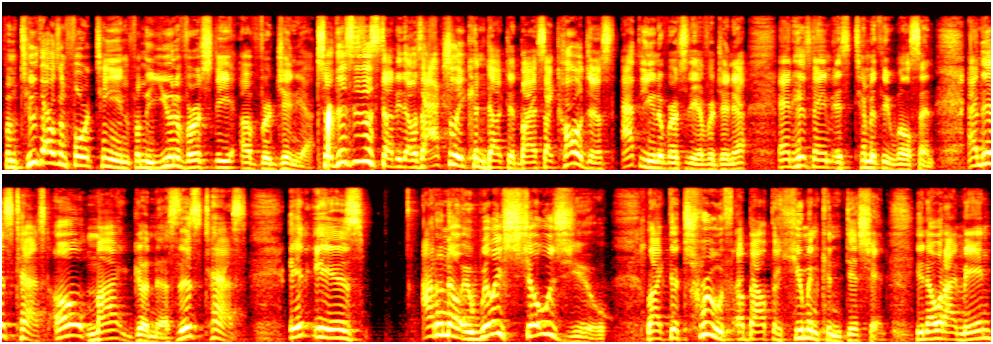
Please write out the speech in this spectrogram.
from 2014 from the University of Virginia. So this is a study that was actually conducted by a psychologist at the University of Virginia, and his name is Timothy Wilson. And this test, oh my goodness, this test, it is I don't know, it really shows you like the truth about the human condition. You know what I mean?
